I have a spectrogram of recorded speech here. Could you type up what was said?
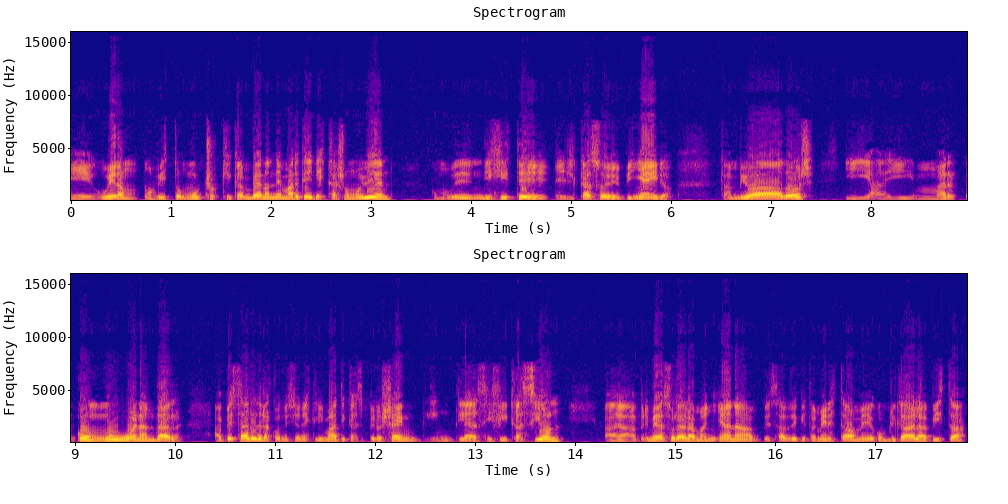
eh, hubiéramos visto muchos que cambiaron de marca y les cayó muy bien, como bien dijiste, el caso de Piñeiro, cambió a Dodge y, y, marcó un muy buen andar, a pesar de las condiciones climáticas, pero ya en, clasificación a la primera hora de la mañana, a pesar de que también estaba medio complicada la pista,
